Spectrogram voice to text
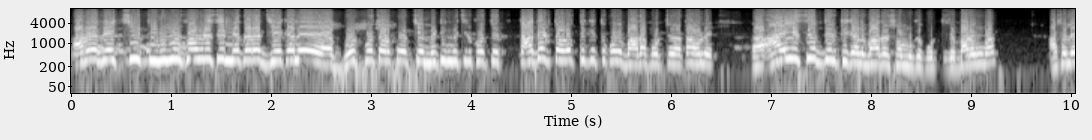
আমরা দেখছি তৃণমূল কংগ্রেসের নেতারা যেখানে ভোট প্রচার করছে মিটিং মিছিল করছে তাদের তরফ থেকে তো কোনো বাধা পড়ছে না। তাহলে আইএসএফ দেরকে কেন বাধার সম্মুখে পড়তেছে? বারংবার। আসলে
